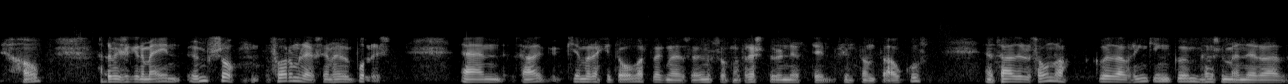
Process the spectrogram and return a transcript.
Já, það er vissi ekki um einn umsókn formleg sem hefur búist. En það kemur ekkit óvart vegna þess að umsóknar fresturinn er til 15. ágúst. En það eru þó nokkuð af ringingum þar sem henn er að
